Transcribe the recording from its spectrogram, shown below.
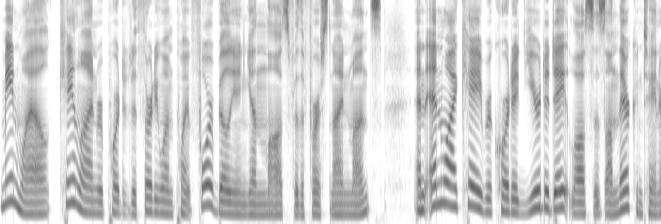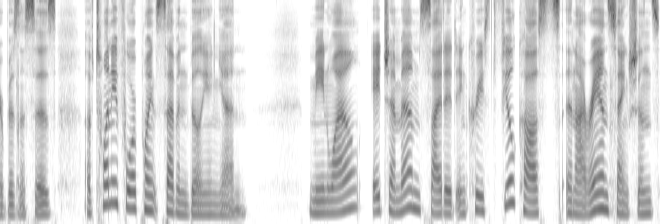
Meanwhile, K Line reported a 31.4 billion yen loss for the first nine months, and NYK recorded year to date losses on their container businesses of 24.7 billion yen. Meanwhile, HMM cited increased fuel costs and Iran sanctions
